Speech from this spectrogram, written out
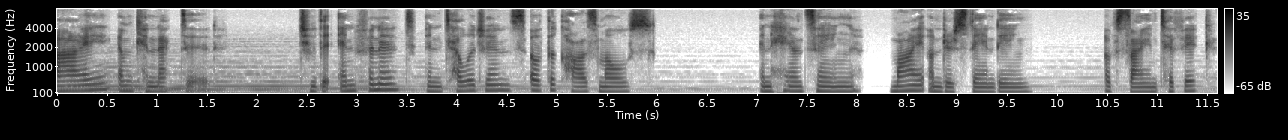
I am connected to the infinite intelligence of the cosmos, enhancing my understanding of scientific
